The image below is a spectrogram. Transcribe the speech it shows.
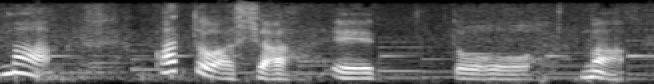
まあ、あとはさ、えー、っと、まあ、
